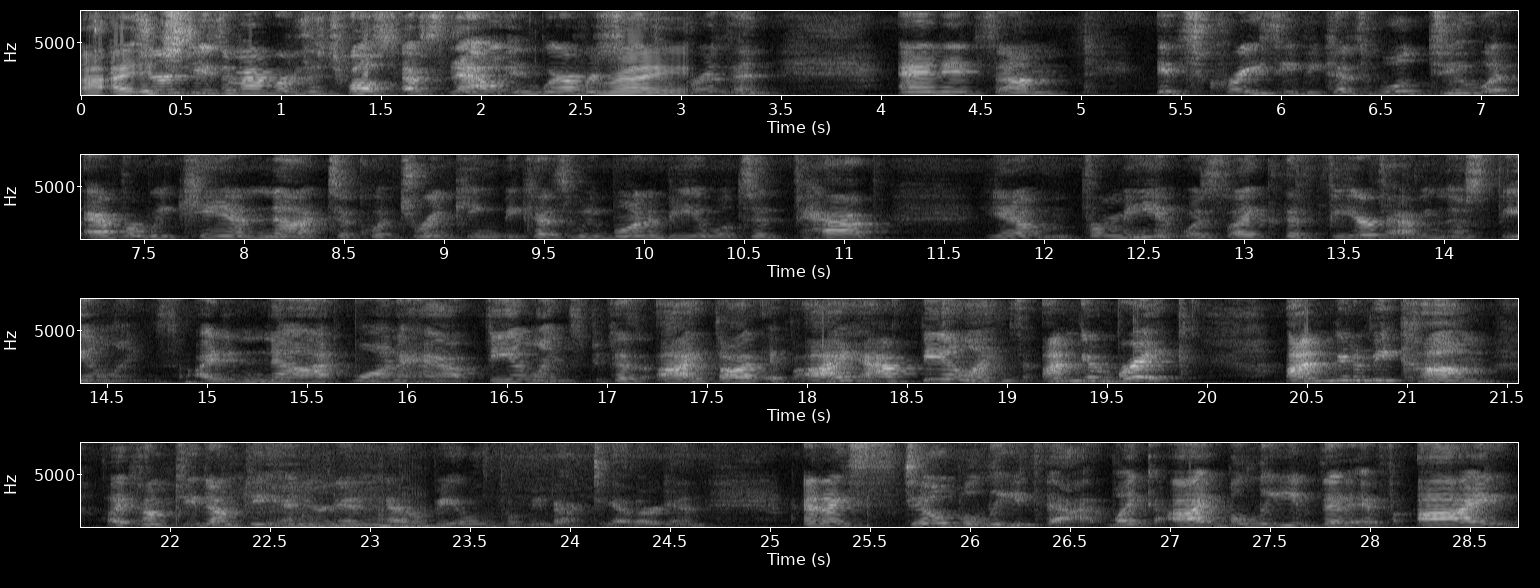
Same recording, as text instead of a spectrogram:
I, am sure she's a member of the 12 steps now in wherever she's Right. in prison. And it's um it's crazy because we'll do whatever we can not to quit drinking because we want to be able to have you know for me it was like the fear of having those feelings. I did not want to have feelings because i thought if i have feelings i'm gonna break i'm gonna become like humpty dumpty and you're gonna never be able to put me back together again and i still believe that like i believe that if i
